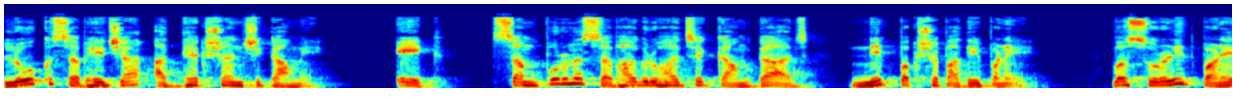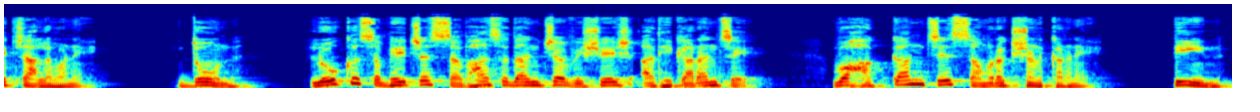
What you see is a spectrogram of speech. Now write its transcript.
लोकसभेच्या अध्यक्षांची कामे. एक संपूर्ण सभागृहाचे कामकाज निपक्षपातीपणे व सुरळीतपणे चालवणे. दोन लोकसभेच्या सभासदांच्या विशेष अधिकारांचे व हक्कांचे संरक्षण करणे. तीन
